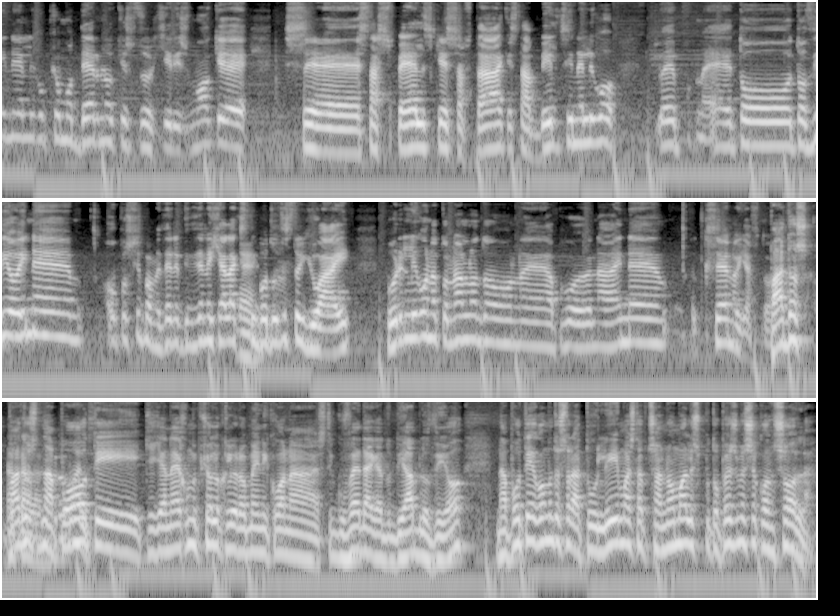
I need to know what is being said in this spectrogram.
είναι λίγο πιο μοντέρνο και στο χειρισμό και σε, στα spells και σε αυτά και στα builds είναι λίγο... ε, ε, το, το 2 είναι, όπως είπαμε, δεν, επειδή δεν έχει αλλάξει Ναι. τίποτα ούτε στο UI, μπορεί λίγο να τον άλλο να, τον, ε, απο- να είναι ξένο γι' αυτό. Πάντως, πάντως να πω Μάλιστα. ότι και για να έχουμε πιο ολοκληρωμένη εικόνα στην κουβέντα για τον Diablo 2, να πω ότι εγώ με το Στρατούλη είμαστε από τους ανώμαλους που το παίζουμε σε κονσόλα.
